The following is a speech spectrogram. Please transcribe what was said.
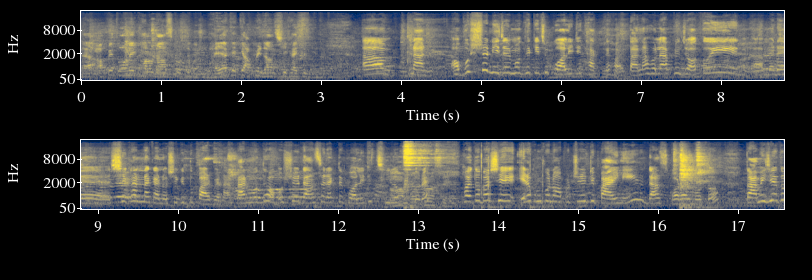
হ্যাঁ, আপনি তো অনেক ভালো ডান্স করতে পারেন ভাইয়াকে কি আপনি ডান্স শিখাইছেন না অবশ্যই নিজের মধ্যে কিছু কোয়ালিটি থাকতে হয়। তা না হলে আপনি যতই মানে শেখান না কেন সে কিন্তু পারবে না। তার মধ্যে অবশ্যই ডান্সের একটা কোয়ালিটি ছিল ভিতরে। হয়তো বা সে এরকম কোনো অপরচুনিটি পায়নি ডান্স করার মতো। তো আমি যেহেতু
